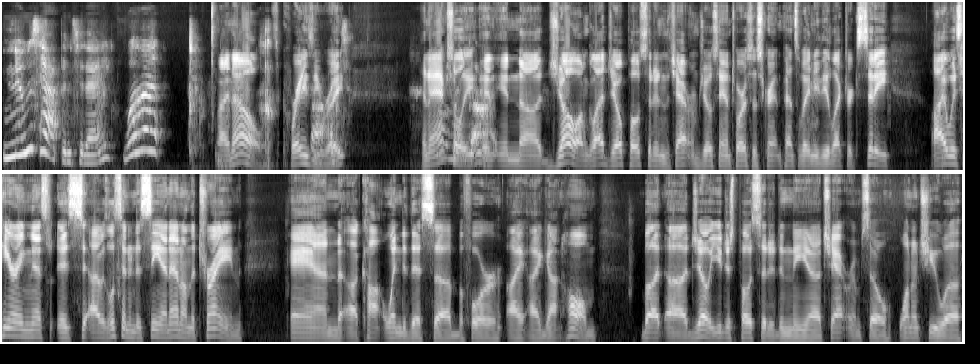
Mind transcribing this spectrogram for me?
news happened today. What? I know. It's crazy, God. right? And actually, God. in, in uh, Joe, I'm glad Joe posted it in the chat room. Joe Santorsa, Scranton, Pennsylvania, the Electric City. I was hearing this. Is I was listening to CNN on the train, and uh, caught wind of this uh, before I, I got home. But uh, Joe, you just posted it in the uh, chat room, so why don't you uh,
